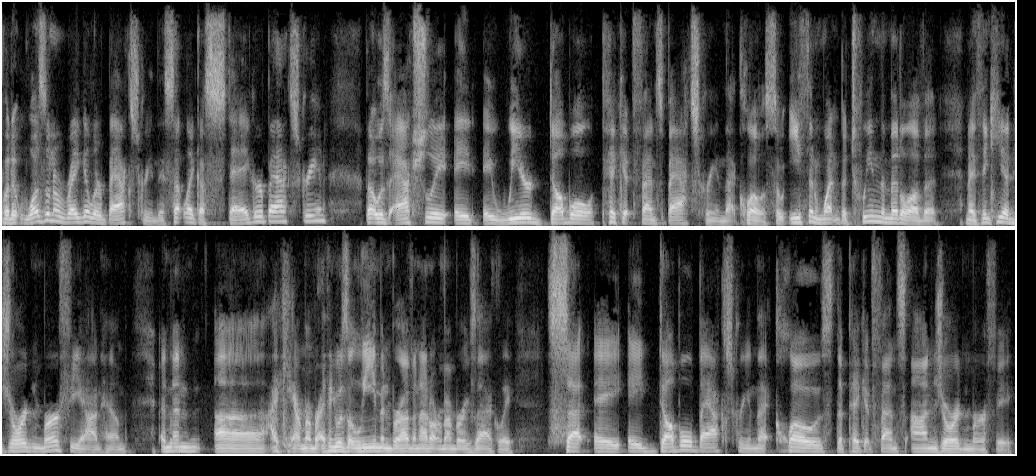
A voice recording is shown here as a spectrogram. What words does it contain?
but it wasn't a regular back screen. They set like a stagger back screen that was actually a, a weird double picket fence back screen that closed. So Ethan went between the middle of it, and I think he had Jordan Murphy on him. And then uh, I can't remember. I think it was Aleem and Brevin. I don't remember exactly. Set a, a double back screen that closed the picket fence on Jordan Murphy.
